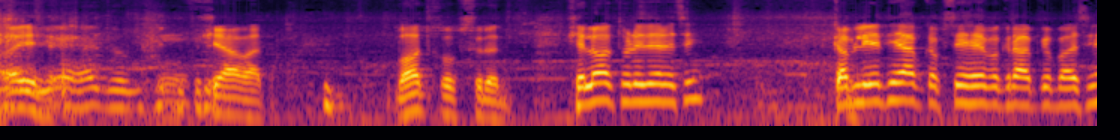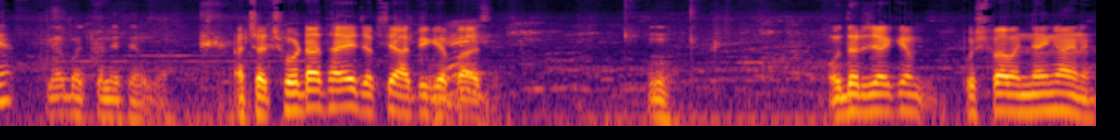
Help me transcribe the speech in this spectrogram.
अरे क्या बात है। बहुत खूबसूरत। खेलो आप थोड़ी देर ऐसे कब लिए थे आप? कब से है बकरा आपके पास ये? मैं बचपन से हूँ। अच्छा छोटा था ये जब से आप ही के पास है। उधर जाके पुष्पा बन जाएँगे ना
